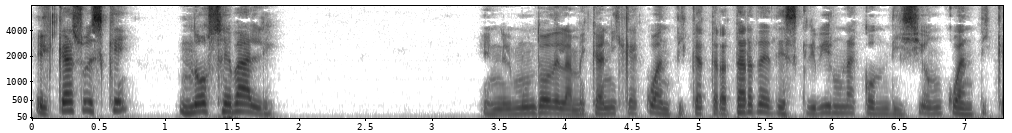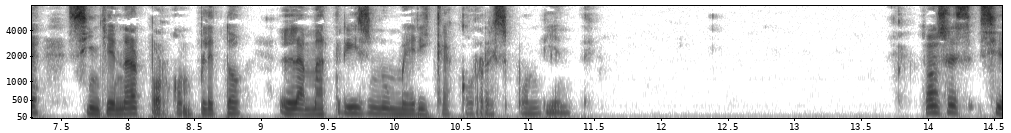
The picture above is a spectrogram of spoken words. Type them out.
El caso es que no se vale en el mundo de la mecánica cuántica tratar de describir una condición cuántica sin llenar por completo la matriz numérica correspondiente. Entonces, si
